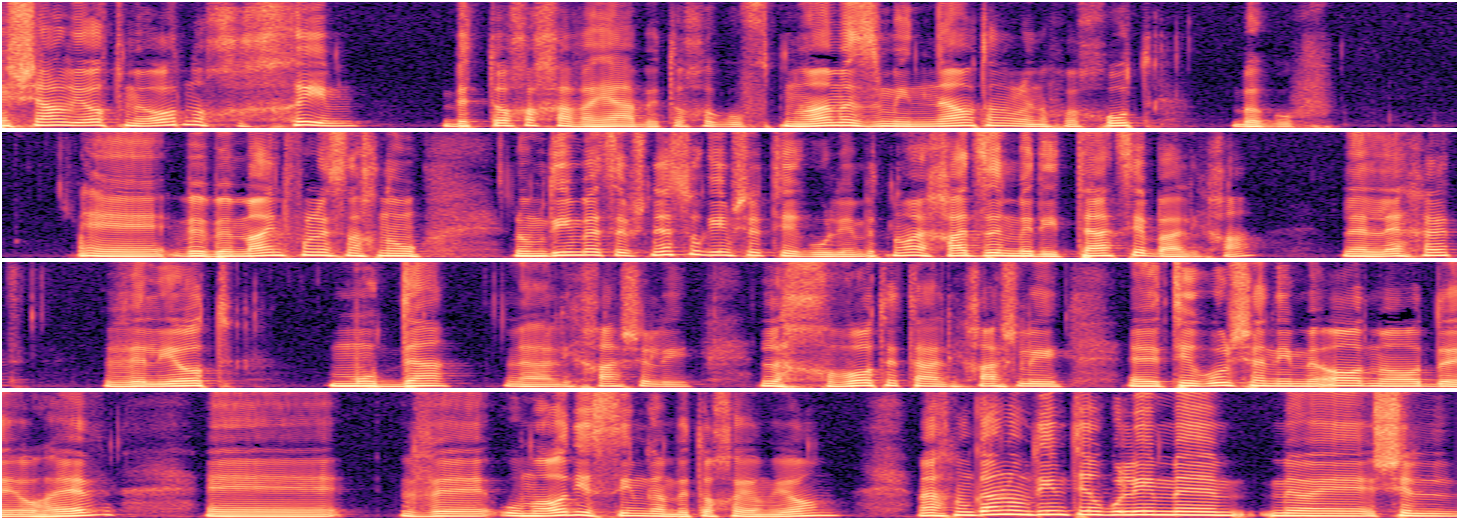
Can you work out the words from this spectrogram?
אפשר להיות מאוד נוכחים בתוך החוויה, בתוך הגוף. תנועה מזמינה אותנו לנוכחות בגוף. אה, ובמיינדפולנס אנחנו לומדים בעצם שני סוגים של תרגולים בתנועה. אחד זה מדיטציה בהליכה, ללכת ולהיות מודע להליכה שלי, לחוות את ההליכה שלי, אה, תרגול שאני מאוד מאוד אה, אוהב, והוא מאוד ישים גם בתוך היומיום. ואנחנו גם לומדים תרגולים של,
